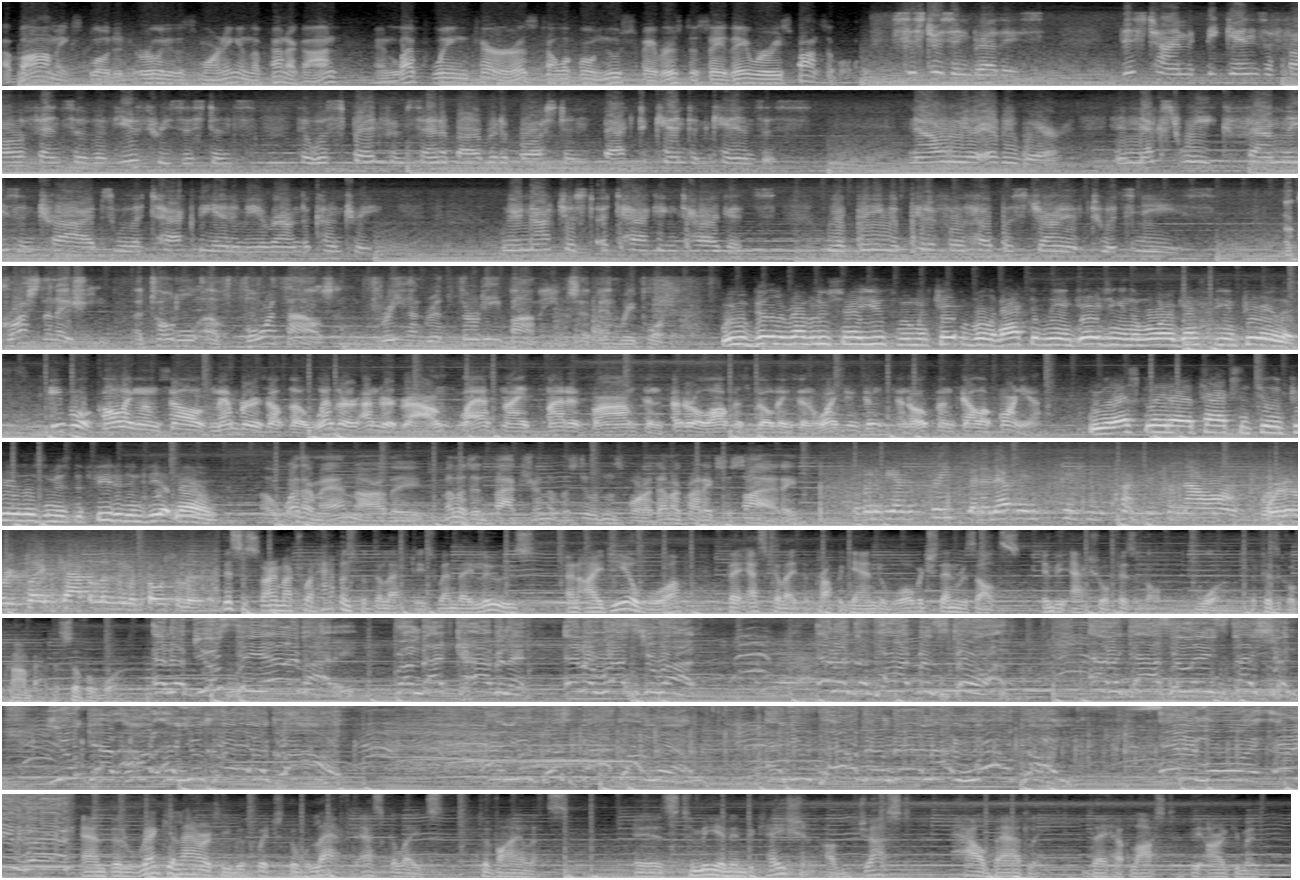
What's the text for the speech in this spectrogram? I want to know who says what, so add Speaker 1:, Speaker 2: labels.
Speaker 1: A bomb exploded early this morning in the Pentagon, and left-wing terrorists telephoned newspapers to say they were responsible.
Speaker 2: Sisters and brothers, this time it begins a fall offensive of youth resistance that will spread from Santa Barbara to Boston, back to Kent and Kansas. Now we are everywhere, and next week families and tribes will attack the enemy around the country. We are not just attacking targets, we are bringing a pitiful, helpless giant to its knees.
Speaker 3: Across the nation, a total of 4,330 bombings have been reported.
Speaker 4: We will build a revolutionary youth movement capable of actively engaging in the war against the imperialists.
Speaker 1: People calling themselves members of the Weather Underground last night planted bombs in federal office buildings in Washington and Oakland, California.
Speaker 4: We will escalate our attacks until imperialism is defeated in Vietnam.
Speaker 5: The Weathermen are the militant faction of the Students for a Democratic Society.
Speaker 6: We're going to be on the streets and in every institution in this country from now on.
Speaker 4: We're going to replace capitalism with socialism.
Speaker 7: This is very much what happens with the lefties. When they lose an idea war, they escalate the propaganda war, which then results in the actual physical war, the physical combat, the civil war.
Speaker 8: And if you see anybody from that cabinet in a restaurant, in a department store, at a gasoline station,
Speaker 7: And the regularity with which the left escalates to violence is, to me, an indication of just how badly they have lost the argument.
